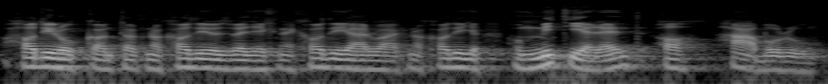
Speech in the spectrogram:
hadirokkantaknak, hadiözvegyeknek, hadijárváknak, hadi, hogy mit jelent a háború.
